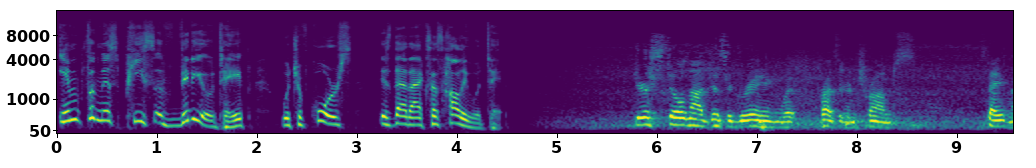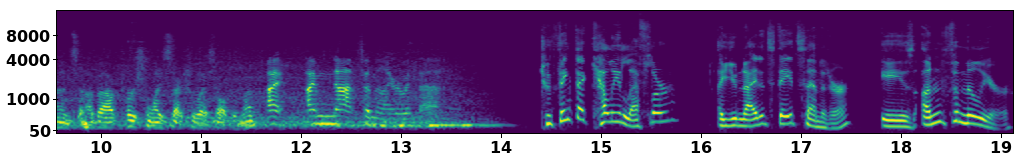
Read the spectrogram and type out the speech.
infamous piece of videotape, which, of course, is that Access Hollywood tape. You're still not disagreeing with President Trump's statements about personally sexually assaulting women. I, I'm not familiar with that. To think that Kelly Loeffler, a United States Senator, is unfamiliar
